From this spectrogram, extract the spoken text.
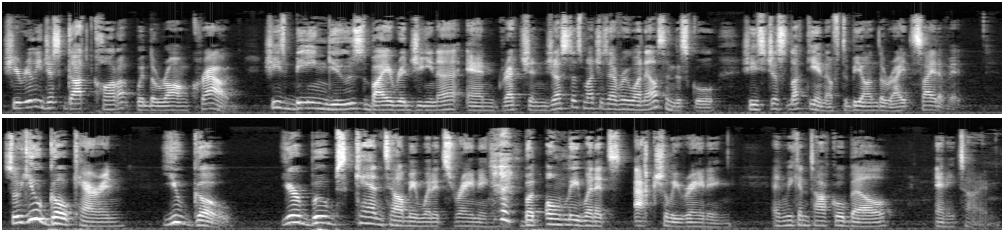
she really just got caught up with the wrong crowd. She's being used by Regina and Gretchen just as much as everyone else in the school. She's just lucky enough to be on the right side of it. So you go, Karen. You go. Your boobs can tell me when it's raining, but only when it's actually raining. And we can Taco Bell anytime.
